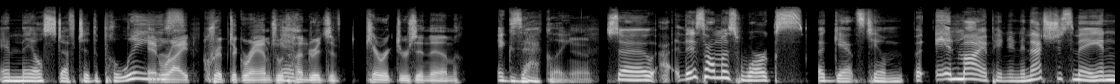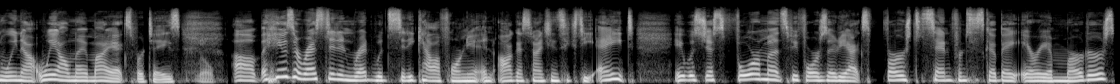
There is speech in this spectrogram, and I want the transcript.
and mail stuff to the police And write cryptograms with And- hundreds of characters in them. Exactly. Yeah. So uh, this almost works against him, in my opinion, and that's just me. And we not we all know my expertise. No. Uh, he was arrested in Redwood City, California, in August 1968. It was just four months before Zodiac's first San Francisco Bay Area murders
